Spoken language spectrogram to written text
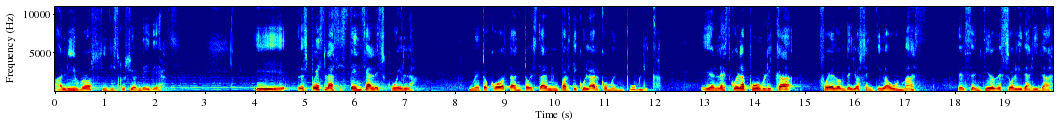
a libros y discusión de ideas. Y después la asistencia a la escuela. Me tocó tanto estar en particular como en pública. Y en la escuela pública fue donde yo sentí aún más el sentido de solidaridad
